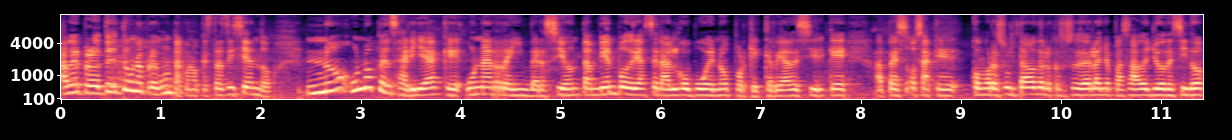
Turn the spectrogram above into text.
A ver, pero te- tengo una pregunta con lo que estás diciendo. No, uno pensaría que una reinversión también podría ser algo bueno porque querría decir que, o sea, que como resultado de lo que sucedió el año pasado, yo decido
